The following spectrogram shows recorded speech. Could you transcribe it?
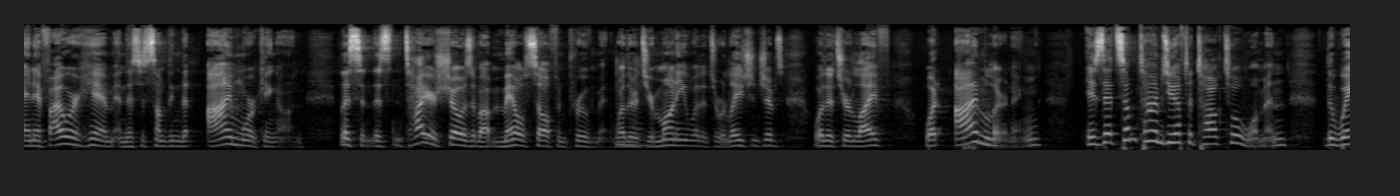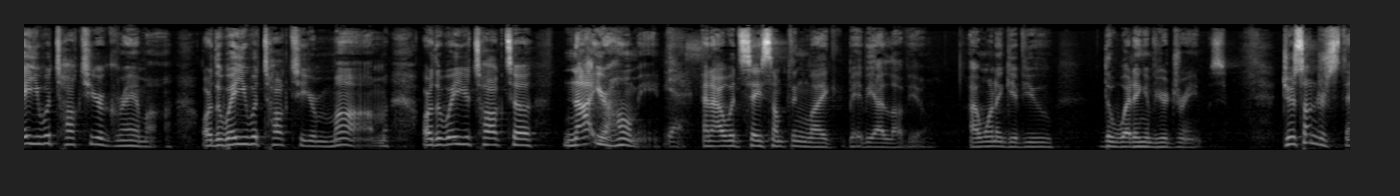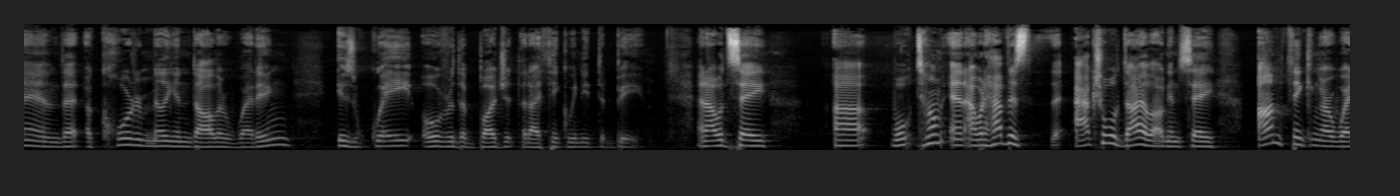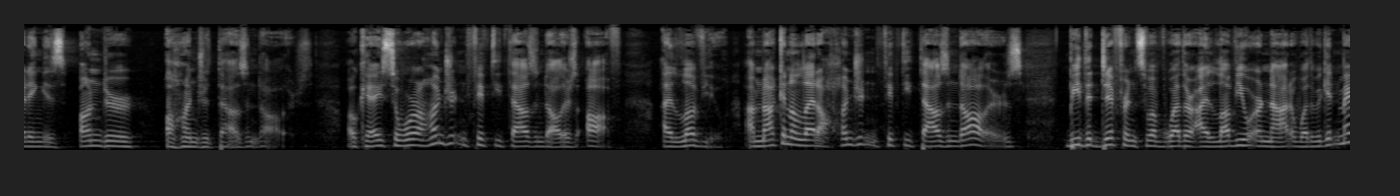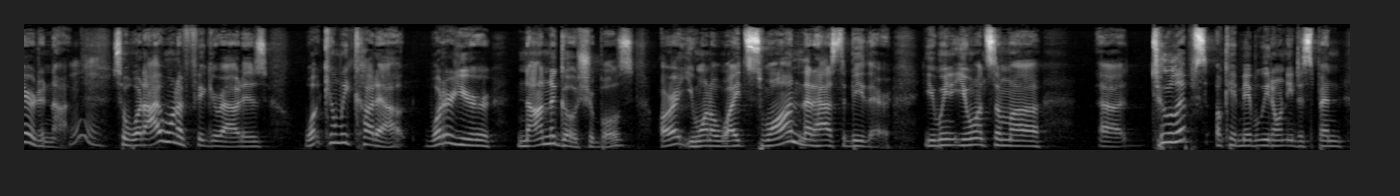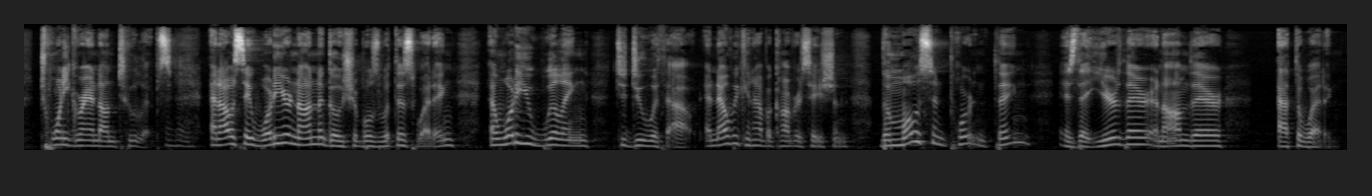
And if I were him, and this is something that I'm working on, listen, this entire show is about male self improvement, whether it's mm-hmm. your money, whether it's relationships, whether it's your life. What I'm learning is that sometimes you have to talk to a woman the way you would talk to your grandma, or the way you would talk to your mom, or the way you talk to not your homie. Yes. And I would say something like, Baby, I love you. I want to give you the wedding of your dreams. Just understand that a quarter million dollar wedding is way over the budget that I think we need to be. And I would say, uh, well, tell me, and I would have this actual dialogue and say, I'm thinking our wedding is under a hundred thousand dollars. Okay, so we're hundred and fifty thousand dollars off. I love you. I'm not going to let hundred and fifty thousand dollars be the difference of whether I love you or not, or whether we get married or not. So what I want to figure out is what can we cut out? What are your non-negotiables? All right, you want a white swan that has to be there. You we, you want some uh, uh, tulips? Okay, maybe we don't need to spend twenty grand on tulips. And I would say, what are your non-negotiables with this wedding, and what are you willing to do without? And now we can have a conversation. The most important thing is that you're there and I'm there at the wedding.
